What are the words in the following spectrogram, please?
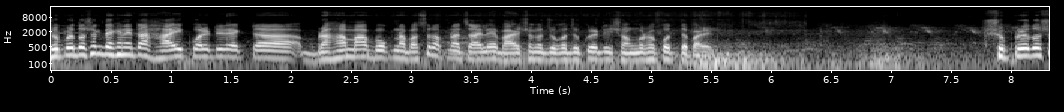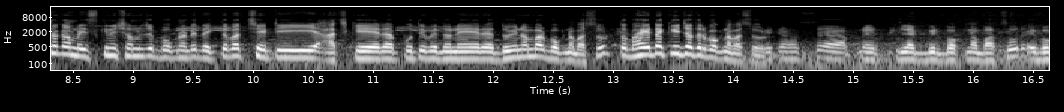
সুপ্রিয় দর্শক দেখেন এটা হাই কোয়ালিটির একটা ব্রাহ্মা বকনা বাছুর। আপনার চাইলে ভাইয়ের সঙ্গে যোগাযোগ করে এটি সংগ্রহ করতে পারেন। সুপ্রিয় দর্শক আমরা স্ক্রিনের সামনে যে বকনাটি দেখতে পাচ্ছি এটি আজকের প্রতিবেদনের দুই নম্বর বকনা বাছুর। তো ভাই এটা কি জাতের বকনা বাছুর? এটা হচ্ছে আপনার ফিলাকবির বকনা বাছুর এবং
